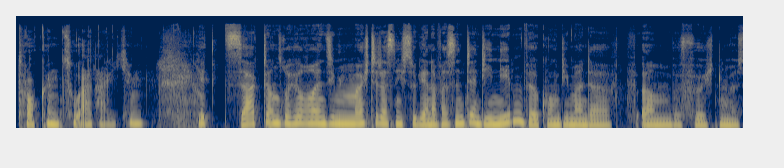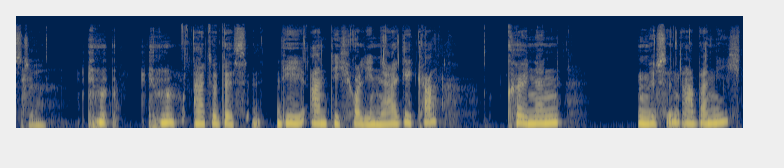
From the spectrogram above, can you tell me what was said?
trocken zu erreichen. Jetzt sagte unsere Hörerin, sie möchte das nicht so gerne. Was sind denn die Nebenwirkungen, die man da ähm, befürchten müsste? Also das, die Anticholinergika können, müssen aber nicht,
